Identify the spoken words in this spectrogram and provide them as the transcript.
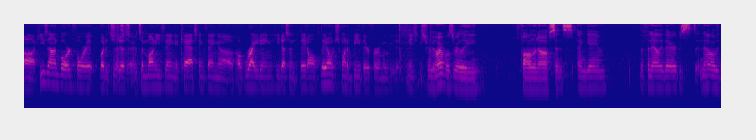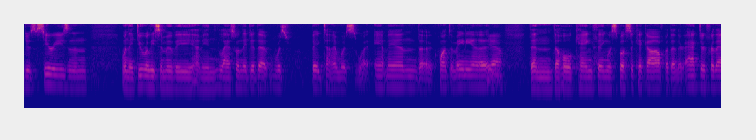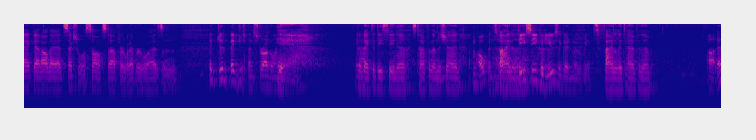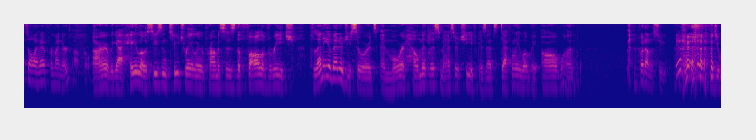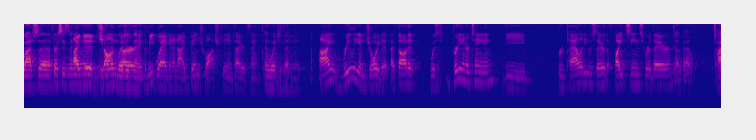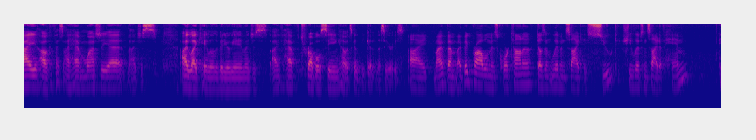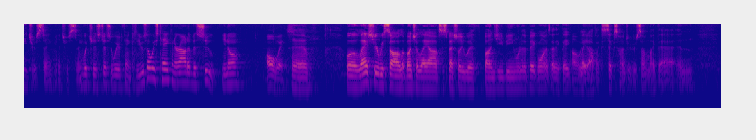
Uh, he's on board for it, but it's That's just fair. it's a money thing, a casting thing, uh, a writing. He doesn't. They don't. They don't just want to be there for a movie. That needs to be Sure, good. Marvel's really fallen off since Endgame, the finale there, because now all they do is a series, and then when they do release a movie, I mean, last one they did that was big time was what Ant Man, the Quantumania. Yeah. Then the whole Kang thing was supposed to kick off, but then their actor for that got all that sexual assault stuff or whatever it was, and They've just they've just been struggling. yeah, go Yeah. back to DC now. It's time for them to shine. I'm hoping so. Finally. DC could use a good movie. It's finally time for them. Uh, that's all I have for my nerd pop culture. All right, we got Halo Season 2 trailer promises the fall of Reach, plenty of energy swords, and more helmetless Master Chief, because that's definitely what we all want. Put on the suit. did you watch the first season? of I did. You Sean, What'd you think? the Meat Wagon, and I binge watched the entire thing. and what'd you think? I really enjoyed it. I thought it was pretty entertaining. The brutality was there. The fight scenes were there. Okay. I, I'll confess, I haven't watched it yet. I just, I like Halo, the video game. I just, I have trouble seeing how it's going to be good in a series. I my my big problem is Cortana doesn't live inside his suit. She lives inside of him, Interesting, interesting. which is just a weird thing because he was always taking her out of his suit. You know, always. Yeah. Well, last year we saw a bunch of layoffs, especially with Bungie being one of the big ones. I think they Oh, laid yeah. off like 600 or something like that. And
